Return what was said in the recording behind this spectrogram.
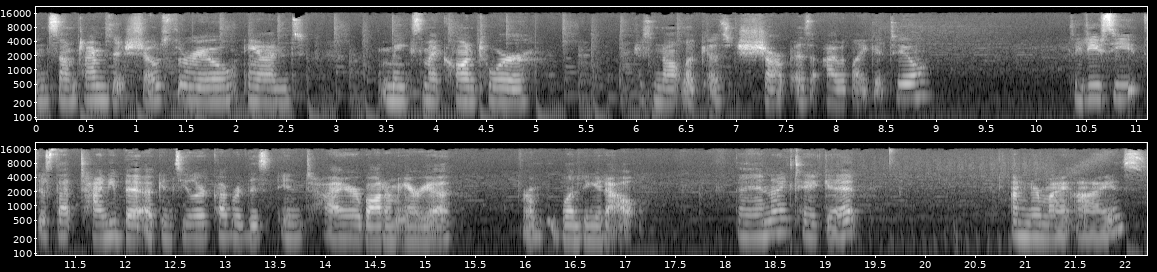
and sometimes it shows through and makes my contour just not look as sharp as I would like it to. So do you see just that tiny bit of concealer covered this entire bottom area from blending it out. Then I take it under my eyes.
